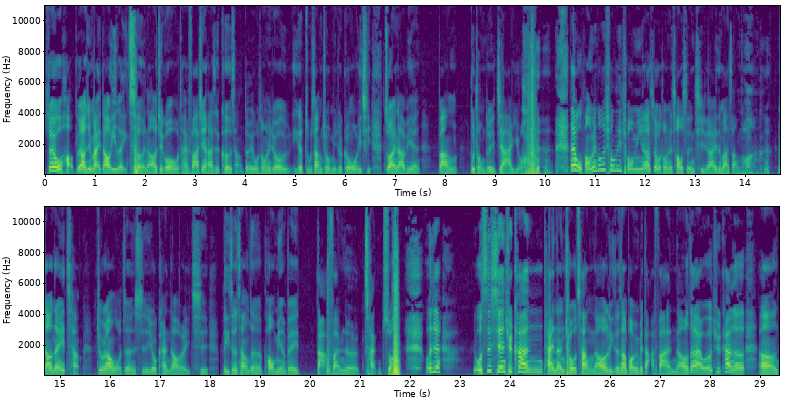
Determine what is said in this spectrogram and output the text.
所以我好不小心买到一垒侧，然后结果我才发现它是客场。对我同学就一个主场球迷就跟我一起坐在那边帮不同队加油，但我旁边都是兄弟球迷啊，所以我同学超生气的，一直骂脏话。然后那一场就让我真的是又看到了一次李正昌的泡面被打翻了惨状，而且。我是先去看台南球场，然后李正昌泡面被打翻，然后再来我又去看了嗯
